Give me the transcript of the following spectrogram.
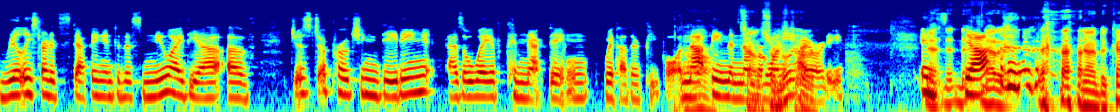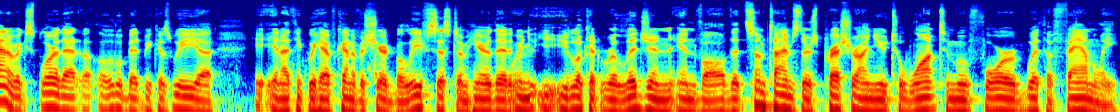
really started stepping into this new idea of just approaching dating as a way of connecting with other people and that ah, being the number one familiar. priority. Now, now, yeah. Now to, now to, kind of explore that a, a little bit because we, uh, and I think we have kind of a shared belief system here that when you, you, look at religion involved, that sometimes there's pressure on you to want to move forward with a family.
